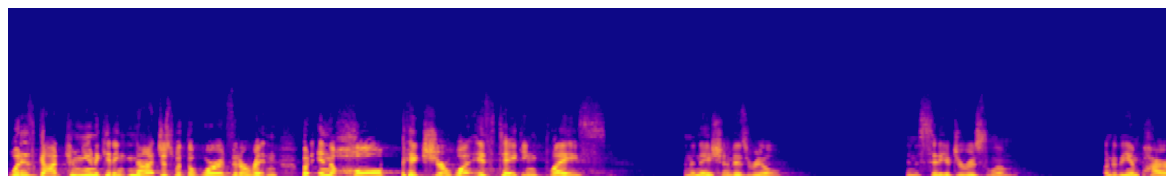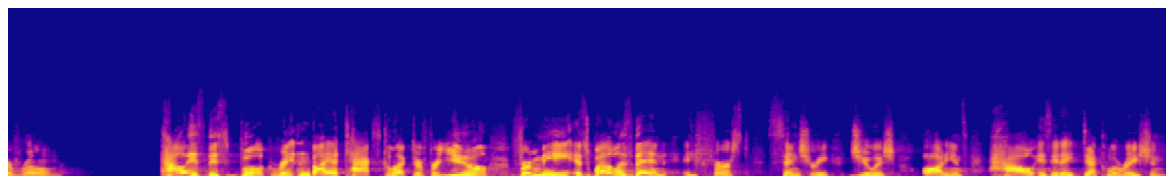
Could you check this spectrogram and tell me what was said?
What is God communicating, not just with the words that are written, but in the whole picture, what is taking place in the nation of Israel, in the city of Jerusalem, under the empire of Rome? How is this book written by a tax collector for you, for me, as well as then a first century Jewish audience? How is it a declaration?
